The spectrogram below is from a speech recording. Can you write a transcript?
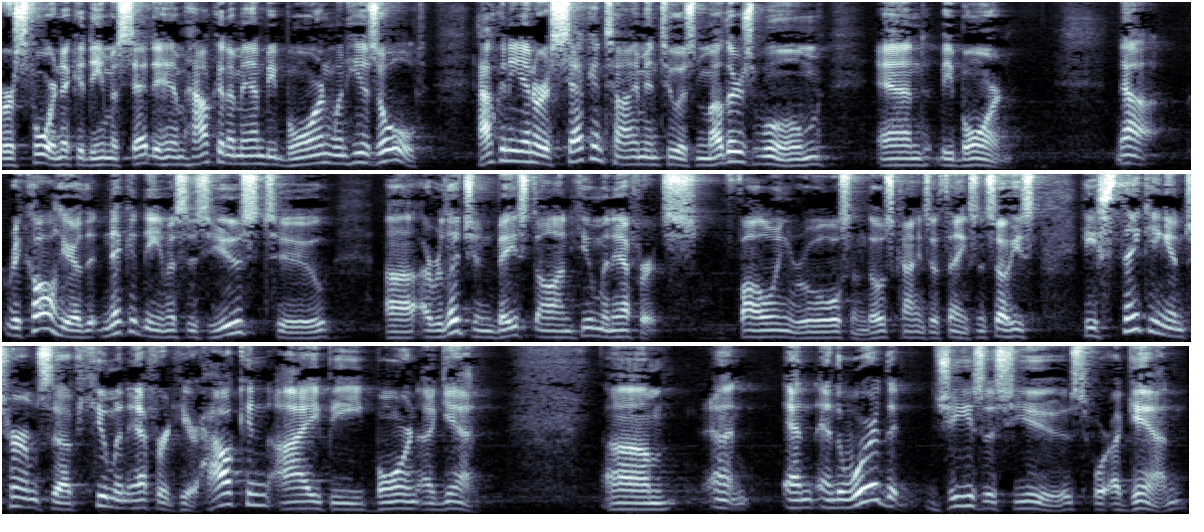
Verse 4 Nicodemus said to him, How can a man be born when he is old? How can he enter a second time into his mother's womb and be born? Now, recall here that Nicodemus is used to uh, a religion based on human efforts, following rules and those kinds of things. And so he's, he's thinking in terms of human effort here. How can I be born again? Um, and, and, and the word that Jesus used for again,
